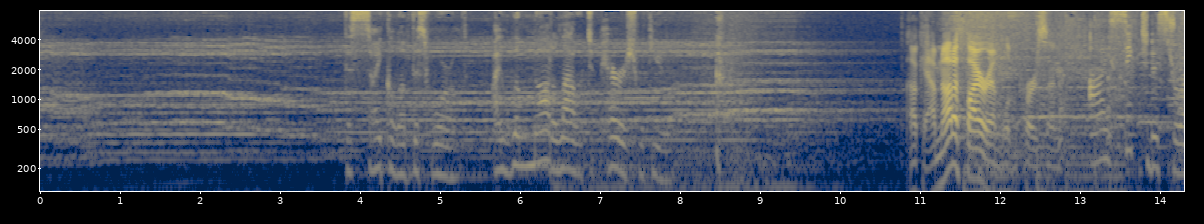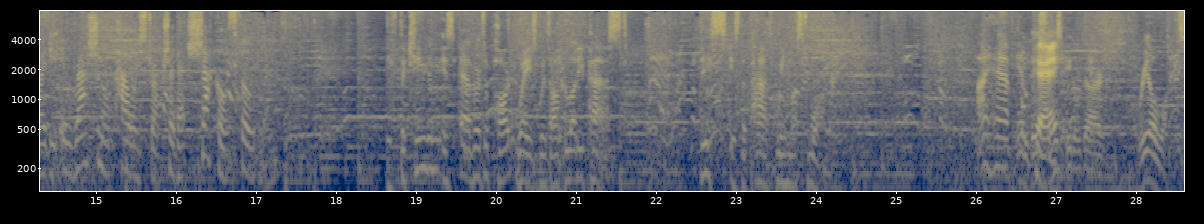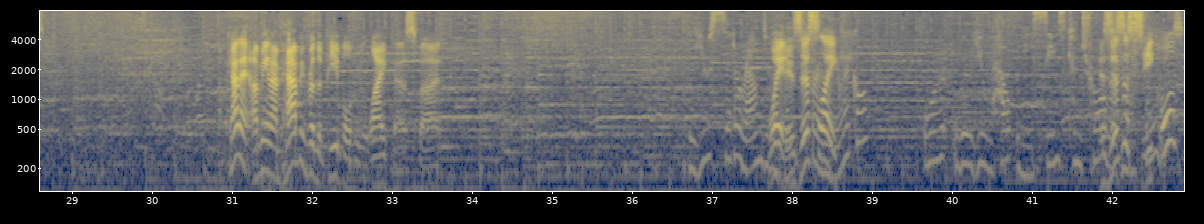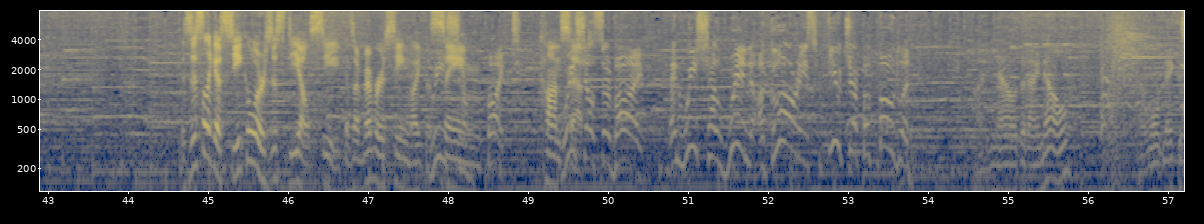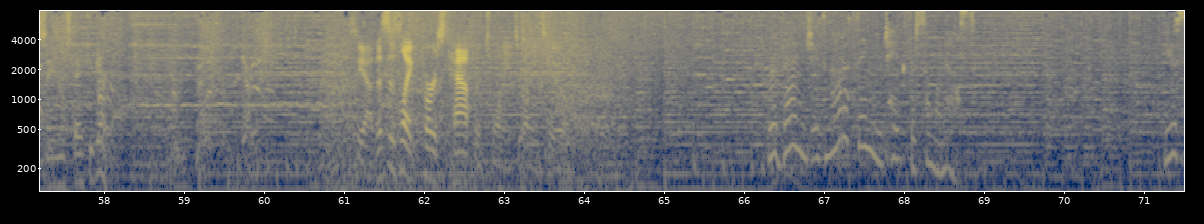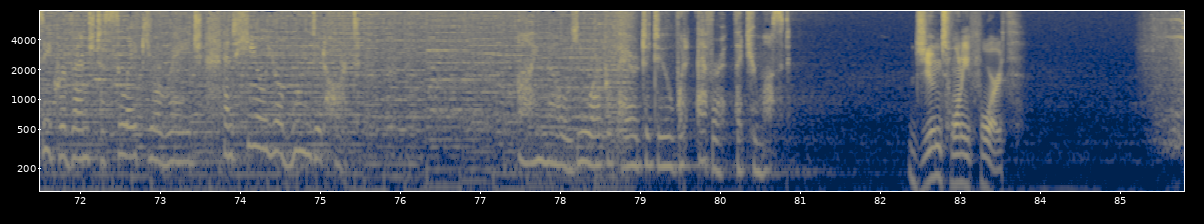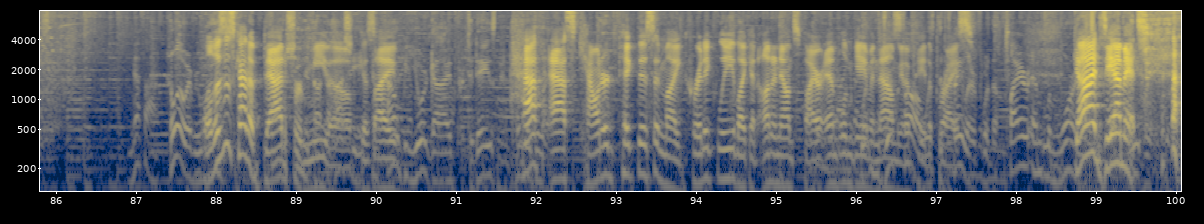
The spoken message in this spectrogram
The cycle of this world. I will not allow it to perish with you. Okay, I'm not a Fire Emblem person. I seek to destroy the irrational power structure that shackles Fodlan. If the kingdom is ever to part ways with our bloody past, this is the path we must walk. I have ambitions, Okay. Edelgard. Real ones. I'm kind of, I mean, I'm happy for the people who like this, but Will you sit around and Wait, wait is this for a like- miracle? Or will you help me seize control is this a sequel? Is this like a sequel or is this DLC? Because I remember seeing like the we same fight. concept. We shall survive, and we shall win a glorious future for Fodlan. But now that I know, I won't make the same mistake again. So yeah, this is like first half of 2022. Revenge is not a thing you take for someone else. You seek revenge to slake your rage and heal your wounded heart. I know you are prepared to do whatever that you must. June 24th. Well, this is kind of bad for me though, because I be your guide for today's half-ass countered picked this in my critically like an unannounced Fire Emblem game, and now I'm gonna pay the price. for the Fire Emblem God damn it!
